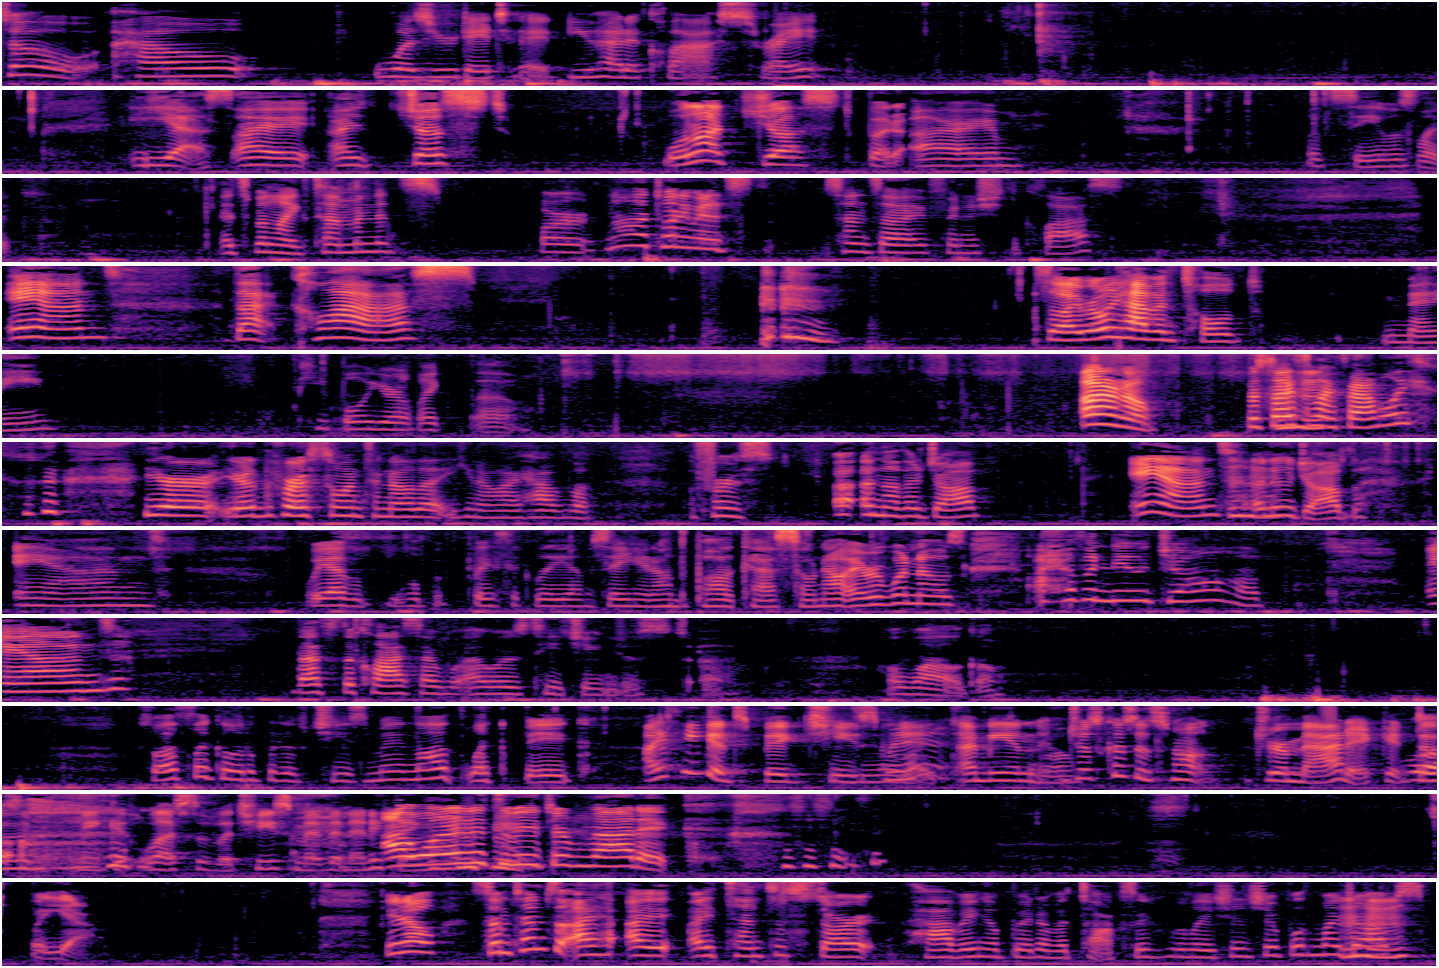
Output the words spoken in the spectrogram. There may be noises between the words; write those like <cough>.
So, how was your day today? You had a class, right? Yes, I I just well not just, but I let's see, it was like it's been like 10 minutes or no, 20 minutes since I finished the class. And that class <clears throat> so I really haven't told many people you're like the I don't know. Besides Mhm. my family, <laughs> you're you're the first one to know that you know I have a, a first uh, another job and a Mhm. new job, and we have well, basically I'm saying it on the podcast, so now everyone knows I have a new job, and that's the class I, w- I was teaching just uh, a while ago. So that's like a little bit of cheese man, not like big. I think it's big Cheese cheese man. like, I mean, you know. just because it's not dramatic, it Well- doesn't make it less of a cheese man than <laughs> anything. I wanted it to be <laughs> dramatic. but yeah. You know, sometimes I, I, I tend to start having a bit of a toxic relationship with my Mhm. jobs.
